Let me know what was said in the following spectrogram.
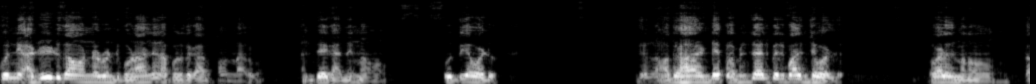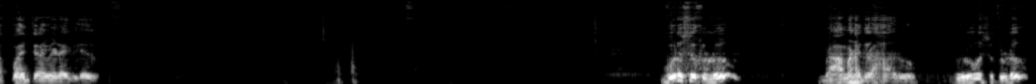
కొన్ని అటు ఇటుగా ఉన్నటువంటి గుణాలని నపుంసక అనుకున్నారు. అంతేగాని మనం పూర్తిగా వాళ్ళు నవగ్రహాలు అంటే ప్రపంచాన్ని పరిపాలించేవాళ్ళు. వాళ్ళని మనం తక్కువ అంచనా వేయడానికి లేదు. గురు శుక్రుడు బ్రాహ్మణ గ్రహాలు. గురువు శుక్రుడు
